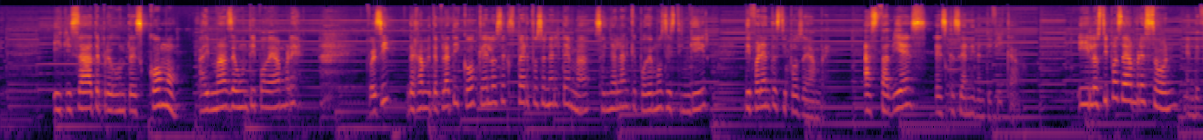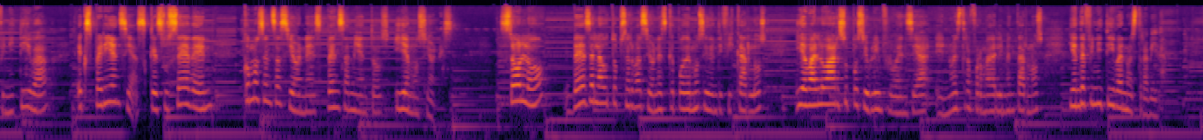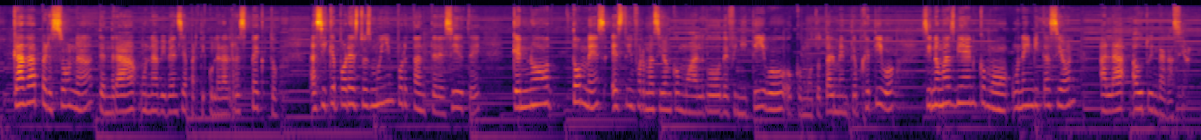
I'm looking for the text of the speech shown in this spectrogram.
Y quizá te preguntes, ¿cómo? ¿Hay más de un tipo de hambre? Pues sí, déjame te platico que los expertos en el tema señalan que podemos distinguir diferentes tipos de hambre. Hasta 10 es que se han identificado. Y los tipos de hambre son, en definitiva, experiencias que suceden como sensaciones, pensamientos y emociones. Solo desde la autoobservación es que podemos identificarlos y evaluar su posible influencia en nuestra forma de alimentarnos y en definitiva en nuestra vida. Cada persona tendrá una vivencia particular al respecto, así que por esto es muy importante decirte que no tomes esta información como algo definitivo o como totalmente objetivo, sino más bien como una invitación a la autoindagación.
